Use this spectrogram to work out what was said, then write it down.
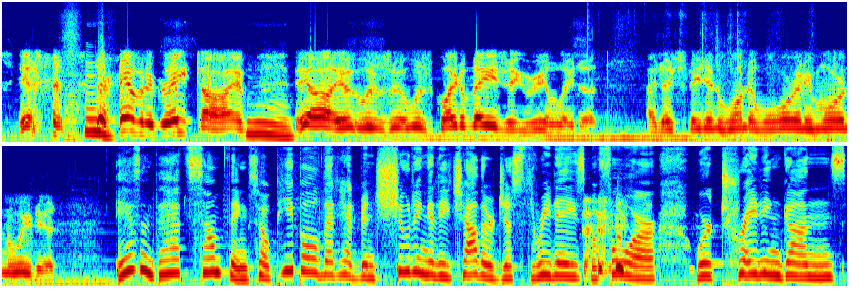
they're having a great time. Mm. Yeah, it was it was quite amazing, really. To, I just they didn't want a war any more than we did. Isn't that something? So people that had been shooting at each other just three days before were trading guns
